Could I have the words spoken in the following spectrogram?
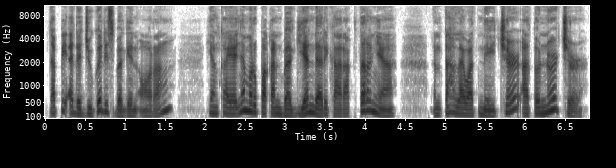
Tapi ada juga di sebagian orang yang kayaknya merupakan bagian dari karakternya, entah lewat nature atau nurture.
